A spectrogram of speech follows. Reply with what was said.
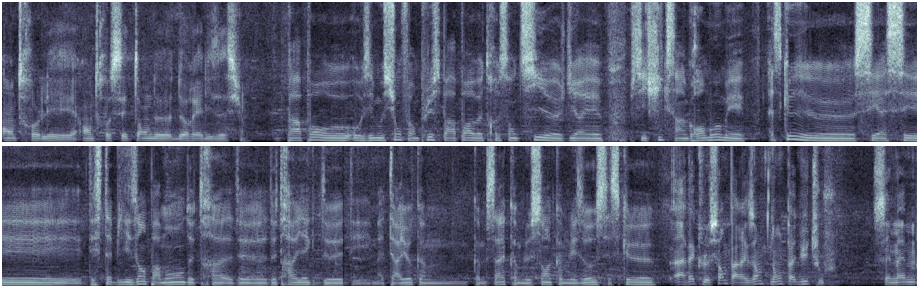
entre, les, entre ces temps de réalisation par rapport aux, émotions, enfin plus par rapport à votre ressenti, euh, je dirais psychique, c'est un grand mot, mais est-ce que euh, c'est assez déstabilisant par moment de, de, travailler avec des matériaux comme, comme ça, comme le sang, comme les os? Que avec le sang, par exemple, non, pas du tout. C'est même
